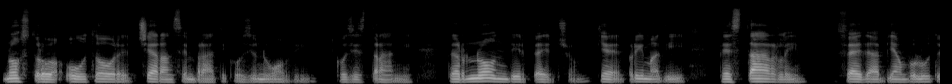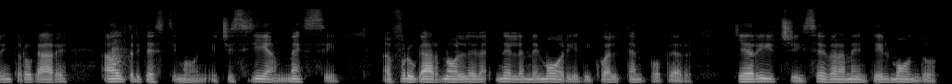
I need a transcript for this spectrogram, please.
nostro autore c'erano sembrati così nuovi, così strani, per non dir peggio, che prima di pestarli, fede abbiamo voluto interrogare altri testimoni e ci siamo messi a frugar nelle, nelle memorie di quel tempo per chiarirci se veramente il mondo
